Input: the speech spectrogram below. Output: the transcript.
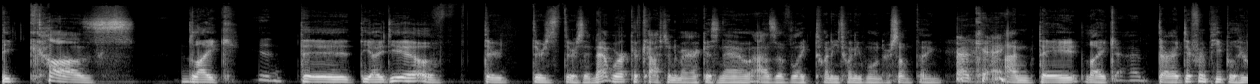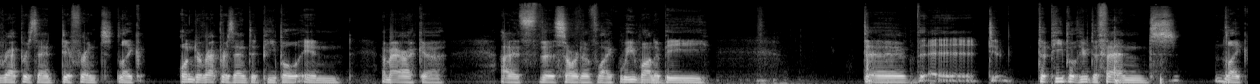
because like the the idea of there there's there's a network of Captain Americas now as of like 2021 or something Okay. and they like there are different people who represent different like underrepresented people in America and it's the sort of like we want to be the, the the people who defend like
